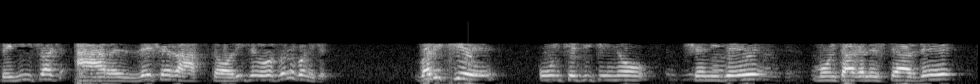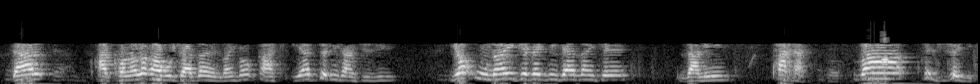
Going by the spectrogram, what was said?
به هیچ وجه ارزش رفتاری که درست نمی‌کنه که. ولی کیه؟ اون کسی که اینو شنیده منتقلش کرده در از کانال قبول کردن من که قطعیت داریم چند چیزی. یا اونایی که فکر می‌کردن که زمین پخ است. و خیلی چیزای دیگه.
